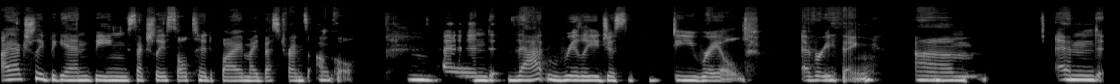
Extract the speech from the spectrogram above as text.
I actually began being sexually assaulted by my best friend's uncle. Mm. And that really just derailed everything. Um, and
